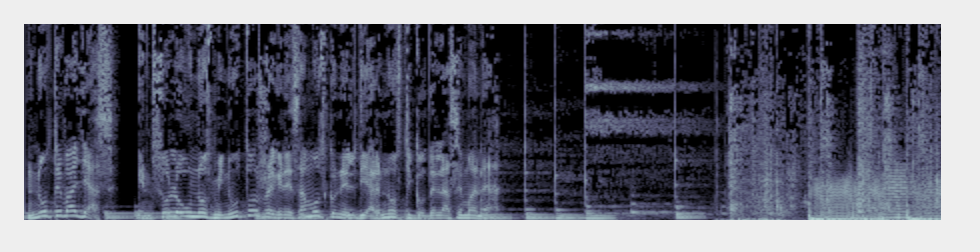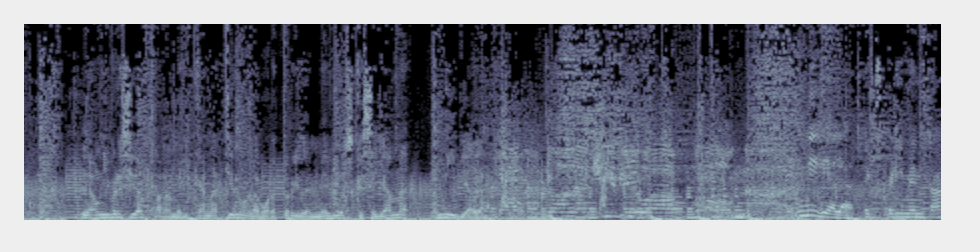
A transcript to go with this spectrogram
No te vayas. En solo unos minutos regresamos con el diagnóstico de la semana. La Universidad Panamericana tiene un laboratorio de medios que se llama Media Lab. Media Lab. Experimenta.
